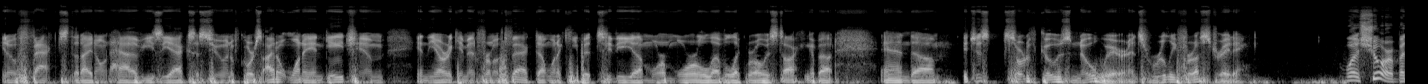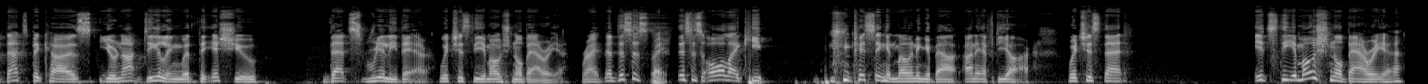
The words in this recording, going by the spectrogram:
you know facts that I don't have easy access to, and of course I don't want to engage him in the argument from effect. I want to keep it to the uh, more moral level, like we're always talking about, and um, it just sort of goes nowhere, and it's really frustrating. Well, sure, but that's because you're not dealing with the issue that's really there, which is the emotional barrier, right? And this is Right. this is all I keep pissing and moaning about on FDR, which is that it's the emotional barrier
